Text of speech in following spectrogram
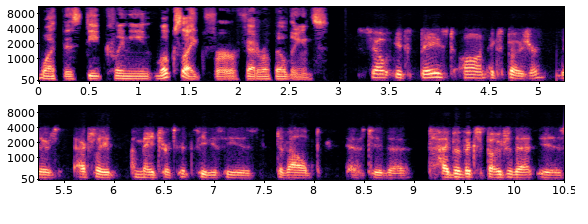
what this deep cleaning looks like for federal buildings. So it's based on exposure. There's actually a matrix that CDC has developed as to the type of exposure that is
